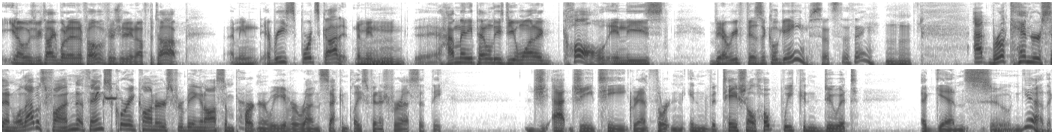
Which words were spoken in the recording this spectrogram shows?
you know, as we talk about NFL officiating off the top, I mean, every sport's got it. I mean, uh, how many penalties do you want to call in these very physical games? That's the thing. At Brooke Henderson. Well, that was fun. Thanks, Corey Conners, for being an awesome partner. We gave it a run. Second place finish for us at the G- at GT Grant Thornton Invitational. Hope we can do it again soon. Yeah, the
